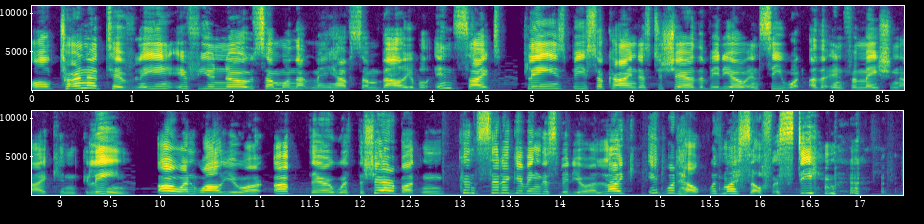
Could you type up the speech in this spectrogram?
Alternatively, if you know someone that may have some valuable insight, please be so kind as to share the video and see what other information I can glean. Oh, and while you are up there with the share button, consider giving this video a like. It would help with my self-esteem.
